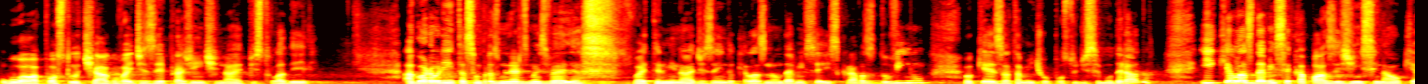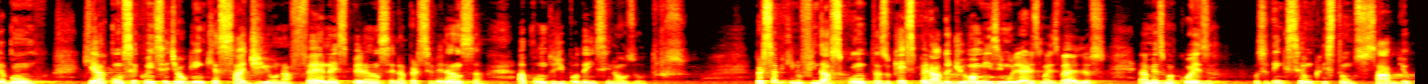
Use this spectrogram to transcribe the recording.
o apóstolo Tiago vai dizer para a gente na epístola dele. Agora, a orientação para as mulheres mais velhas vai terminar dizendo que elas não devem ser escravas do vinho, o que é exatamente o oposto de ser moderado, e que elas devem ser capazes de ensinar o que é bom, que é a consequência de alguém que é sadio na fé, na esperança e na perseverança, a ponto de poder ensinar os outros. Percebe que no fim das contas, o que é esperado de homens e mulheres mais velhos é a mesma coisa. Você tem que ser um cristão sábio,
